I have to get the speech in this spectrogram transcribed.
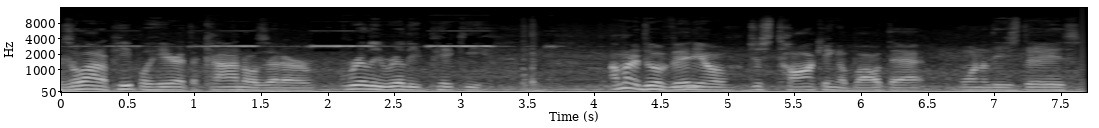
There's a lot of people here at the condos that are really, really picky. I'm gonna do a video just talking about that one of these days.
